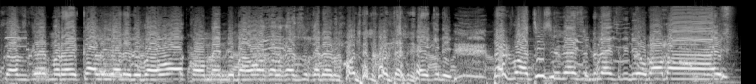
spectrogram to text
subscribe mereka lihat ada di bawah, komen di bawah kalau kalian suka dengan konten-konten kayak gini. Dan watch you guys in the next video. Bye bye.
